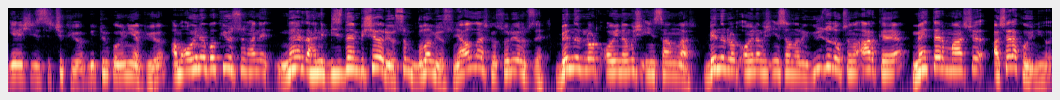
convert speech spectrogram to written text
geliştiricisi çıkıyor. Bir Türk oyunu yapıyor. Ama oyuna bakıyorsun hani nerede hani bizden bir şey arıyorsun bulamıyorsun. Ya Allah aşkına soruyorum size. Bannerlord oynamış insanlar. Bannerlord oynamış insanların %90'ı arkaya Mehter Marşı açarak oynuyor.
